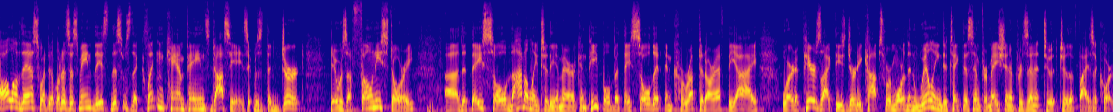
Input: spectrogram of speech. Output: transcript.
all of this, what, what does this mean? These, this was the Clinton campaign's dossiers. It was the dirt. It was a phony story uh, that they sold not only to the American people, but they sold it and corrupted our FBI, where it appears like these dirty cops were more than willing to take this information and present it to, to the FISA court.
